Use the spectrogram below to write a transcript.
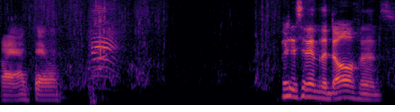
Alright, I'm failing. We're just hitting the dolphins.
